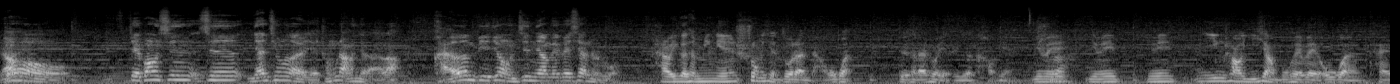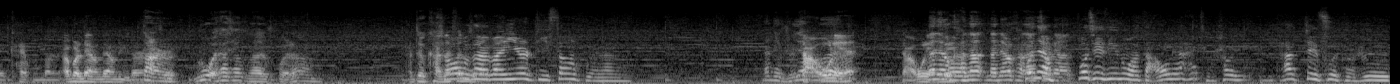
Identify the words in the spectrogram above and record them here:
然后这帮新新年轻的也成长起来了。凯恩毕竟今年没被限制住，还有一个他明年双线作战打欧冠，对他来说也是一个考验，因为啊。因为因为英超一向不会为欧冠开开红灯啊，不是亮亮绿灯，但是如果他小组赛回来了，就看他分组。小组赛万一是第三回来呢？那就直接打欧联，打欧联那个那就看他，那就看他关键波切蒂诺打欧联还挺上瘾，他这次可是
